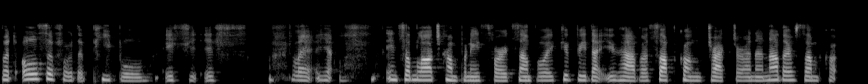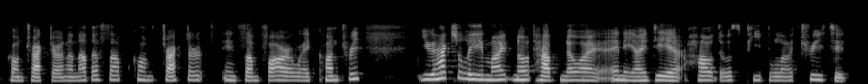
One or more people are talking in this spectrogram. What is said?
But also for the people if if like yeah, in some large companies for example it could be that you have a subcontractor and another subcontractor and another subcontractor in some faraway country you actually might not have no any idea how those people are treated.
